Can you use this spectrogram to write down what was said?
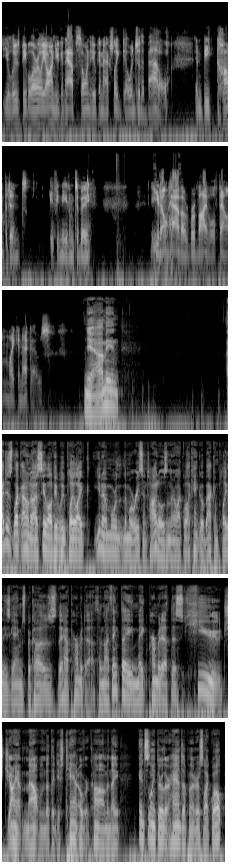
you lose people early on, you can have someone who can actually go into the battle and be competent if you need them to be. You don't have a revival fountain like in Echoes. Yeah, I mean, I just like I don't know. I see a lot of people who play like you know more the more recent titles, and they're like, well, I can't go back and play these games because they have permadeath, and I think they make permadeath this huge giant mountain that they just can't overcome, and they instantly throw their hands up and they're just like, well,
